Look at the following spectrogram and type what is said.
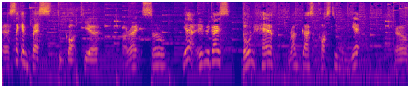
uh, second best to God tier. Alright, so yeah, if you guys don't have Ranka's costume yet, well,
